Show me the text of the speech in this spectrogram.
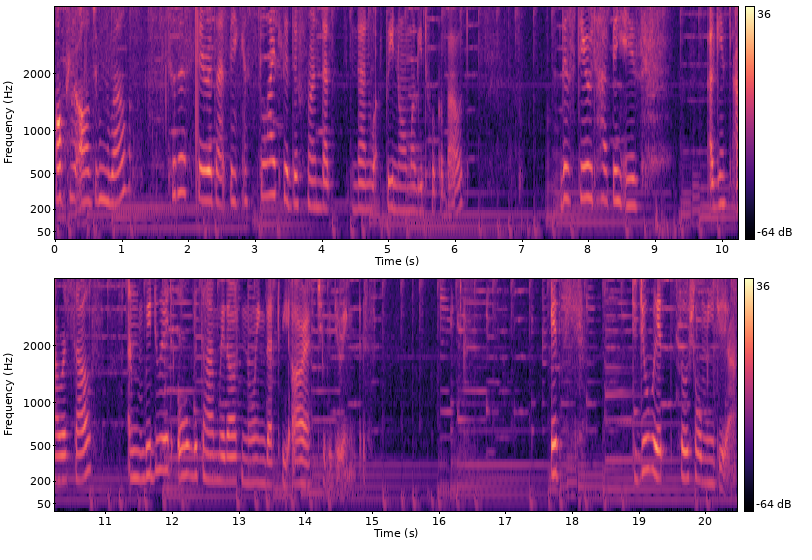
hope you're all doing well. Today's stereotyping is slightly different that, than what we normally talk about. This stereotyping is against ourselves, and we do it all the time without knowing that we are actually doing this. It's to do with social media.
